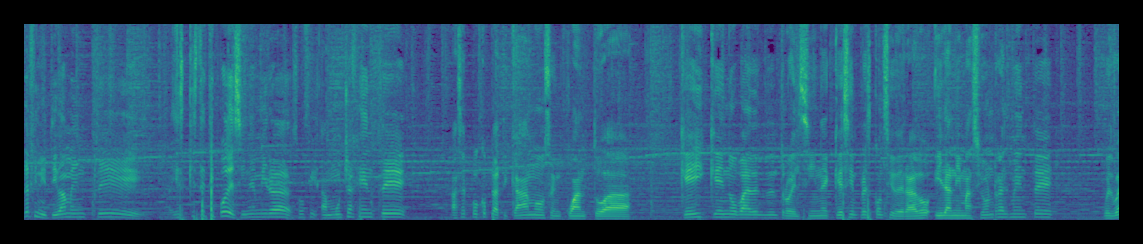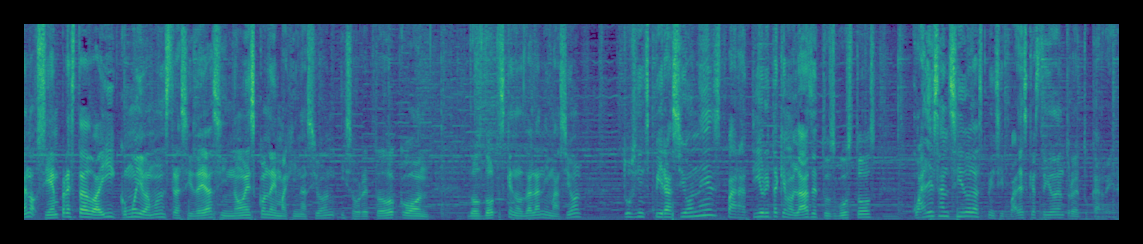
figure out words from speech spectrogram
Definitivamente es que este tipo de cine, mira, Sofi, a mucha gente hace poco platicamos en cuanto a qué y qué no va dentro del cine, qué siempre es considerado y la animación realmente, pues bueno, siempre ha estado ahí. ¿Cómo llevamos nuestras ideas si no es con la imaginación y sobre todo con los dotes que nos da la animación? Tus inspiraciones para ti, ahorita que me hablabas de tus gustos, ¿cuáles han sido las principales que has tenido dentro de tu carrera?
